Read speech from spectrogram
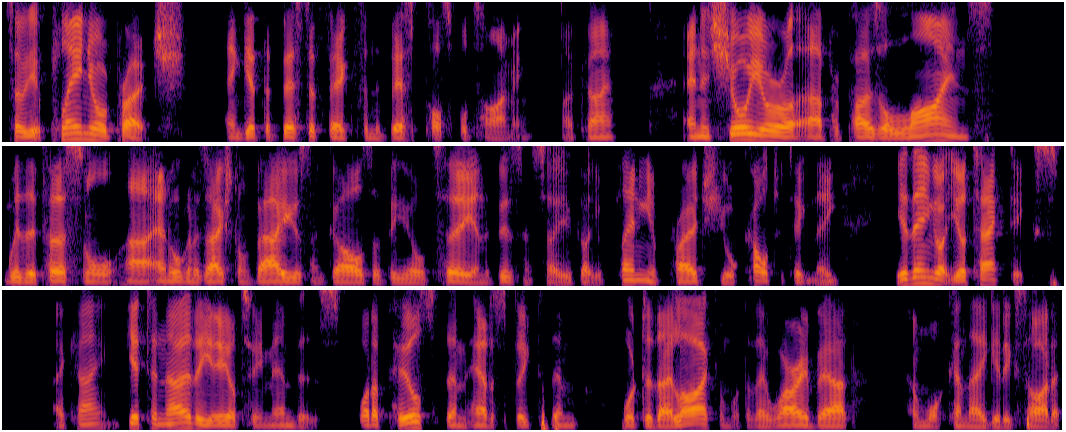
So you plan your approach and get the best effect from the best possible timing, okay? And ensure your uh, proposal aligns with the personal uh, and organizational values and goals of the ELT and the business. So you've got your planning approach, your culture technique, you then got your tactics okay? Get to know the ELT members, what appeals to them, how to speak to them, what do they like and what do they worry about, and what can they get excited.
